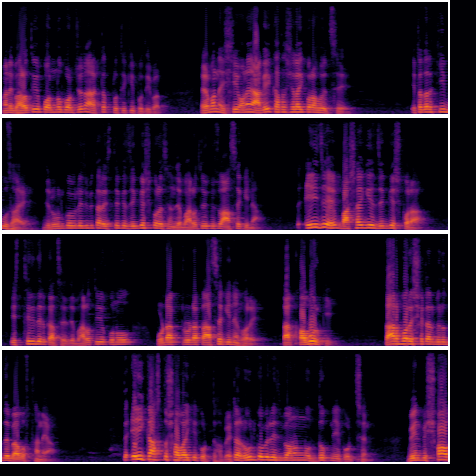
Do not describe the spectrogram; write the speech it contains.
মানে ভারতীয় পণ্য বর্জনের আরেকটা প্রতীকী প্রতিবাদ। এর মানে সে অনেক আগেই কাঁথা সেলাই করা হয়েছে। এটা তারা কি বোঝায়? যে রুহুল কবির রিজভি তার স্ত্রীকে জিজ্ঞেস করেছেন যে, ভারতীয় কিছু আছে কি না? তো এই যে বাসায় গিয়ে জিজ্ঞেস করা স্ত্রীদের কাছে যে, ভারতীয় কোনো প্রোডাক্ট প্রোডাক্ট আছে কি না ঘরে? তার খবর কি? তারপরে সেটার বিরুদ্ধে ব্যবস্থা নেওয়া তো এই কাজ তো সবাইকে করতে হবে। এটা রুহুল কবির রিজভি অনন্য উদ্যোগ নিয়ে করছেন। বিএনপি সব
